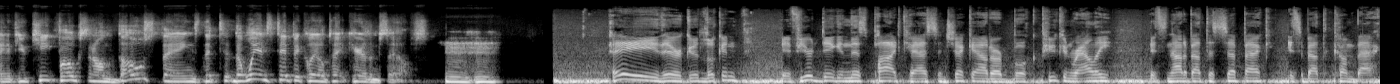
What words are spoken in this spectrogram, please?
and if you keep focusing on those things the, t- the wins typically will take care of themselves mm-hmm. Hey there, good looking. If you're digging this podcast and check out our book, Puke and Rally, it's not about the setback, it's about the comeback.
